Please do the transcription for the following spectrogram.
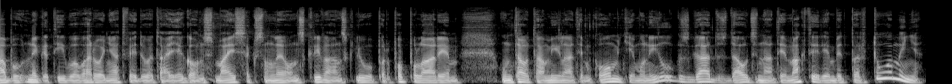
Abu negatīvo varoņu atveidotāji Egons Maisaks un Leons Krivāns kļuva par populāriem un tautā mīlētiem komiķiem un ilgus gadus daudzinātiem aktieriem, bet par tomiņa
